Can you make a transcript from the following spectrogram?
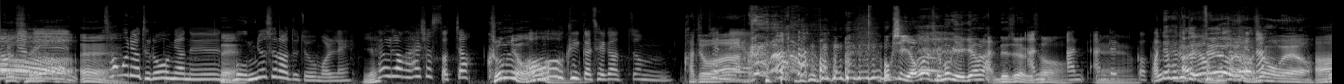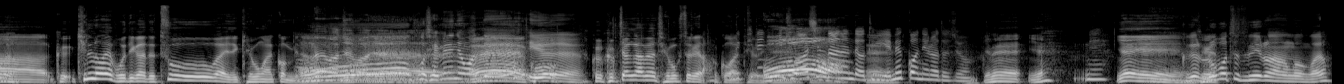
와. 아니 그러면은 제가, 네. 성우려 들어오면은 네. 뭐 음료수라도 좀 원래 예? 해오려고 하셨었죠? 그럼요. 어, 그러니까 제가 좀 가져와. 혹시 영화 제목 얘기하면 안 되죠 여기서? 안 안될 네. 것 같아요. 아니요 해도 아니, 돼요. 돼요. 왜요? 아, 그 킬러의 보디가드 2가 이제 개봉할 겁니다. 네, 맞아요, 맞아요. 오, 그거 재밌는 영화인데. 네, 예. 그, 그 극장 가면 제 목소리가 나올 것 같아요. 좋아하신다는데 어떻게 네. 예매권이라도 좀. 예매 예? 네. 예, 예, 예. 예. 그게 그- 로버트 드니로 나오는 건가요?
